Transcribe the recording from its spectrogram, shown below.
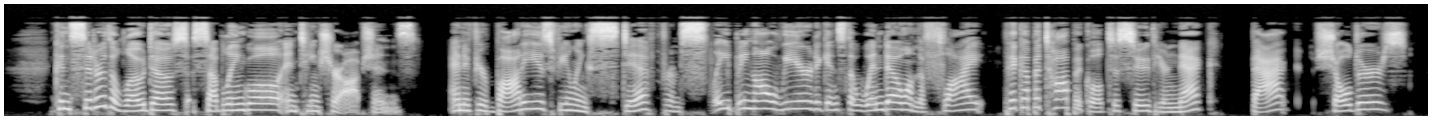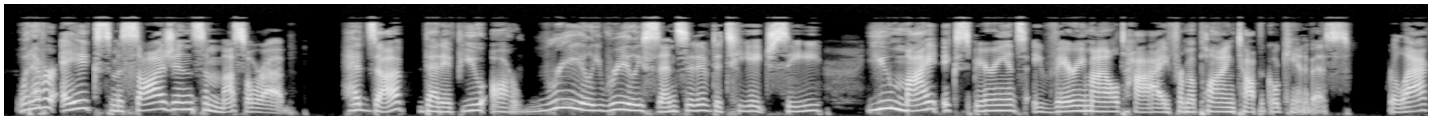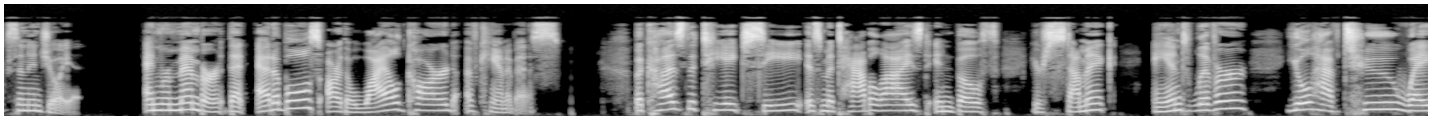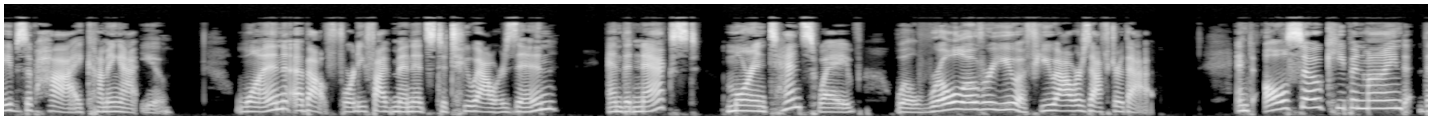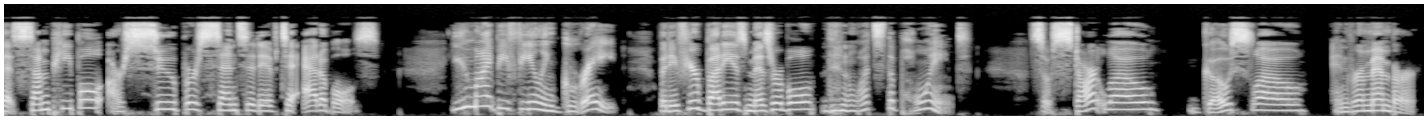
consider the low dose sublingual and tincture options. And if your body is feeling stiff from sleeping all weird against the window on the flight, pick up a topical to soothe your neck, back, shoulders, whatever aches, massage in some muscle rub. Heads up that if you are really, really sensitive to THC, you might experience a very mild high from applying topical cannabis. Relax and enjoy it. And remember that edibles are the wild card of cannabis because the THC is metabolized in both your stomach and liver, you'll have two waves of high coming at you. One about 45 minutes to two hours in, and the next, more intense wave will roll over you a few hours after that. And also keep in mind that some people are super sensitive to edibles. You might be feeling great but if your buddy is miserable, then what's the point? So start low, go slow, and remember,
